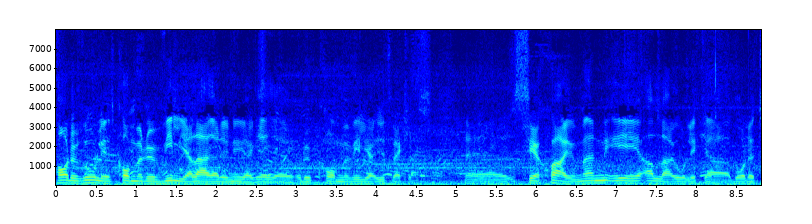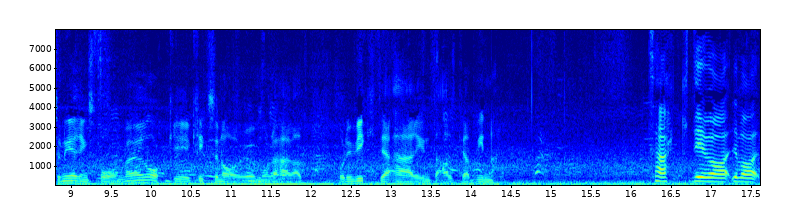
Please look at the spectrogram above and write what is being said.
Har du roligt kommer du vilja lära dig nya grejer och du kommer vilja utvecklas. Eh, se charmen i alla olika både turneringsformer och i krigsscenarium och det här att och det viktiga är inte alltid att vinna. Tack, det, var, det, var,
